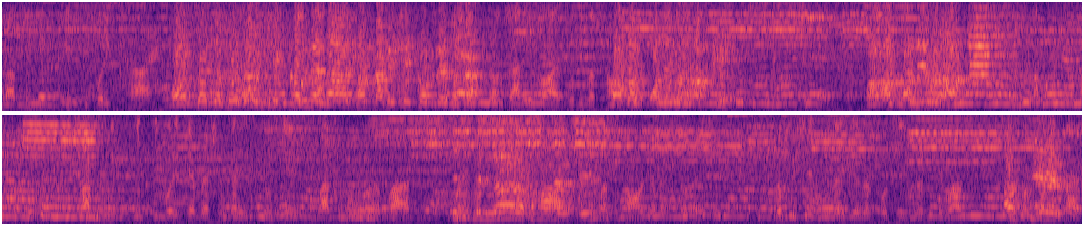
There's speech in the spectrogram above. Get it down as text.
প্রাথমিক বৃত্তি পরীক্ষা অন্তর্গত শিক্ষক নেতা শিক্ষক জারি হয় প্রতিবার সমাজ সমাবেশ বৃত্তি পরীক্ষা বেসরকারি স্কুলকে বাদ বাদ পরিবর্তন প্রতিবাদ সমাবেশ অনুষ্ঠিত হয়েছে। চব্বিশে জুলাই দুই হাজার পঁচিশ বৃহস্পতিবার সকাল দশটার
